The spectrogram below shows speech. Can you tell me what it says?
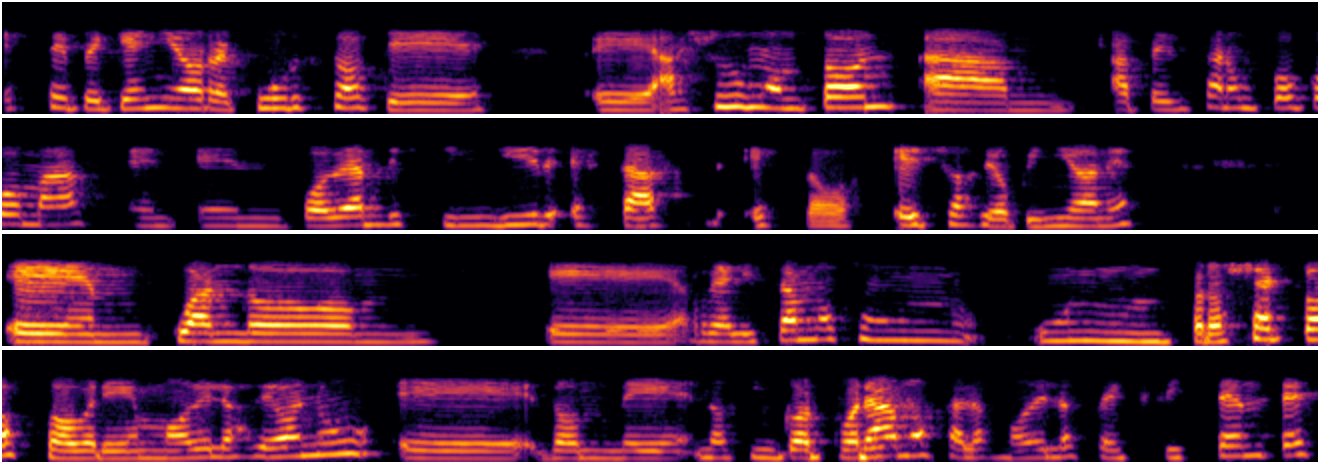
este pequeño recurso que eh, ayuda un montón a, pensar un poco más en, poder distinguir estas, estos hechos de opiniones. Em, cuando eh, realizamos un, proyecto sobre modelos de ONU eh, donde nos incorporamos a los modelos existentes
